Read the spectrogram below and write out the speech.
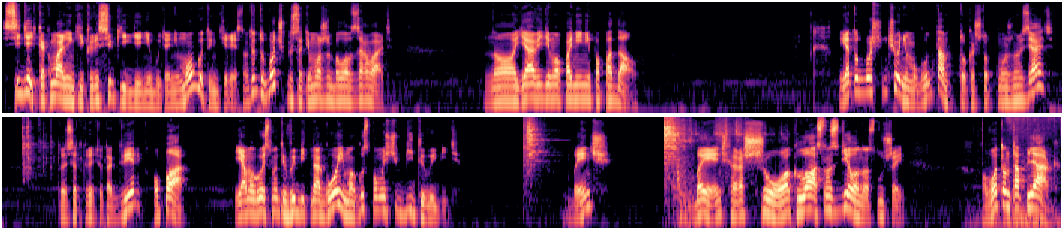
Сидеть, как маленькие крысюки где-нибудь, они могут, интересно? Вот эту бочку, кстати, можно было взорвать. Но я, видимо, по ней не попадал. Я тут больше ничего не могу. Там только что-то можно взять. То есть открыть вот так дверь. Опа! Я могу, смотри, выбить ногой и могу с помощью биты выбить. Бенч. Бенч, хорошо. Классно сделано, слушай. Вот он топляк.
